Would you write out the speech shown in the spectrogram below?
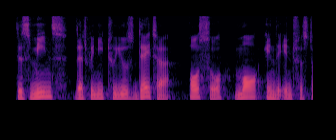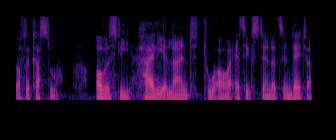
This means that we need to use data also more in the interest of the customer, obviously highly aligned to our ethics standards in data.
